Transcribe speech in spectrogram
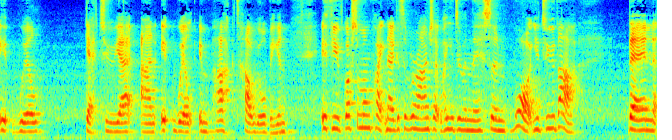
it will get to you and it will impact how you're being. If you've got someone quite negative around you, like, why are you doing this and what, you do that, then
